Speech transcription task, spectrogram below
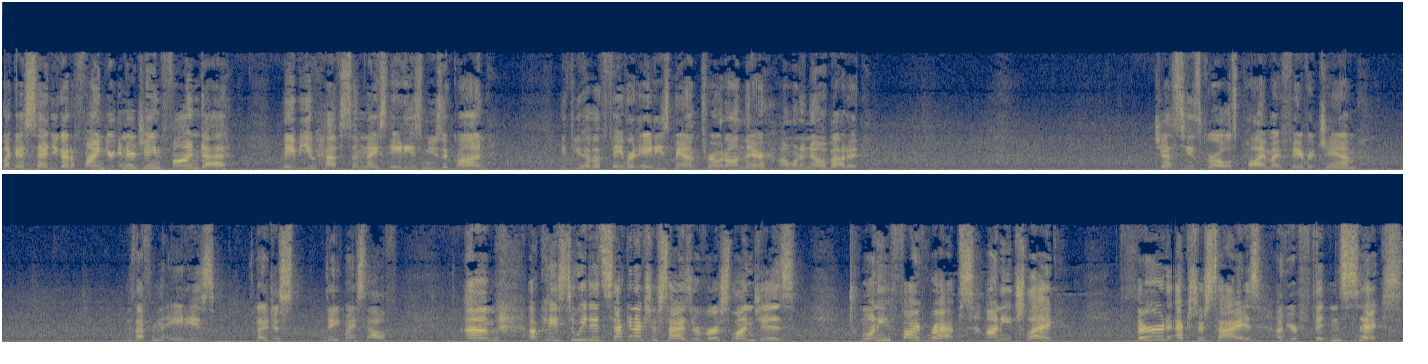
Like I said, you gotta find your inner Jane Fonda. Maybe you have some nice 80s music on if you have a favorite 80s band, throw it on there. I want to know about it. Jesse's Girl is probably my favorite jam. Is that from the 80s? Did I just date myself? Um, okay, so we did second exercise, reverse lunges, 25 reps on each leg. Third exercise of your Fit in Six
